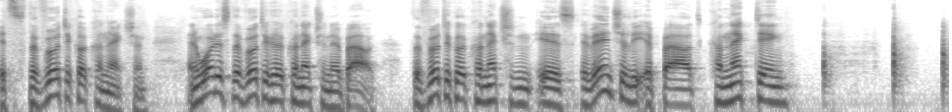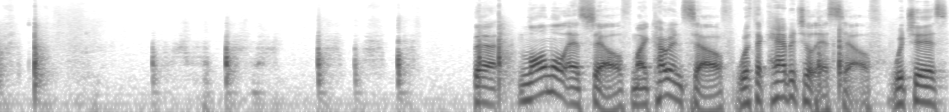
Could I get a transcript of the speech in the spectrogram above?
it's the vertical connection. And what is the vertical connection about? The vertical connection is eventually about connecting the normal S self, my current self, with the capital S self, which is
